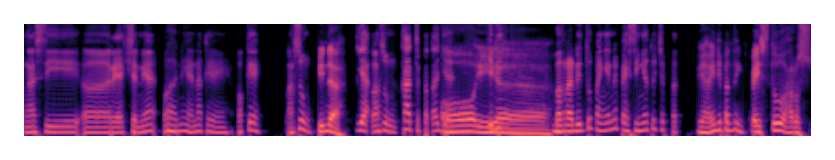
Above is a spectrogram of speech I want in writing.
ngasih eh, reactionnya, wah ini enak ya. Oke, langsung, Pindah. ya langsung cut cepet aja. Oh iya. Jadi, Bang Radin tuh pengennya pacingnya tuh cepet, ya ini penting. Pace tuh harus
